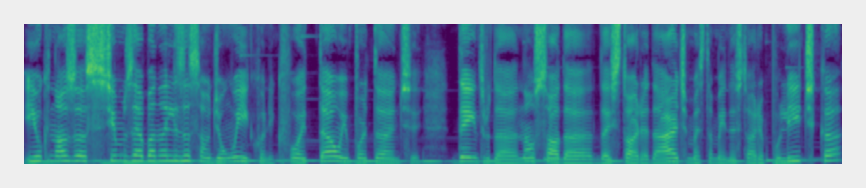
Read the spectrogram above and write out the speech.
E o que nós assistimos é a banalização de um ícone que foi tão importante dentro da não só da, da história da arte, mas também da história política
